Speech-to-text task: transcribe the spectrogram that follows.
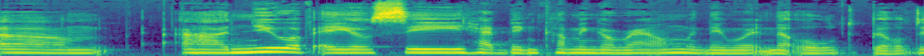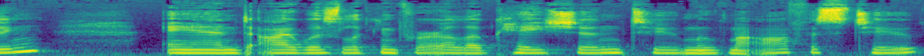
um, I knew of AOC had been coming around when they were in the old building, and I was looking for a location to move my office to.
